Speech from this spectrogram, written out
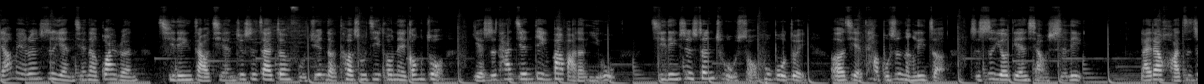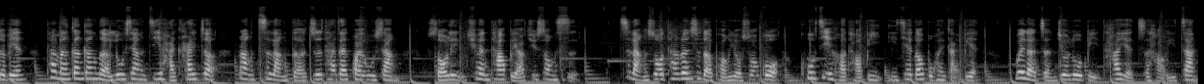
雅美认识眼前的怪人，麒麟早前就是在政府军的特殊机构内工作，也是他坚定爸爸的遗物。麒麟是身处守护部队，而且他不是能力者，只是有点小实力。来到华兹这边，他们刚刚的录像机还开着，让次郎得知他在怪物上。首领劝他不要去送死。次郎说他认识的朋友说过，哭泣和逃避一切都不会改变。为了拯救露比，他也只好一战。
